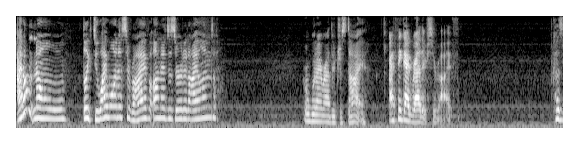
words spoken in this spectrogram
I don't know. Like, do I want to survive on a deserted island? Or would I rather just die? I think I'd rather survive. Because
